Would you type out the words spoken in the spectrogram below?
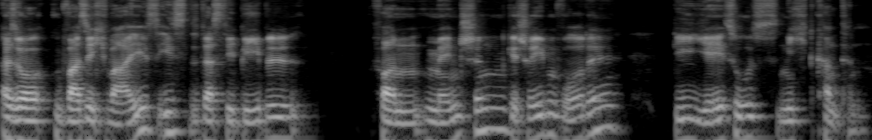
Also, was ich weiß, ist, dass die Bibel von Menschen geschrieben wurde, die Jesus nicht kannten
